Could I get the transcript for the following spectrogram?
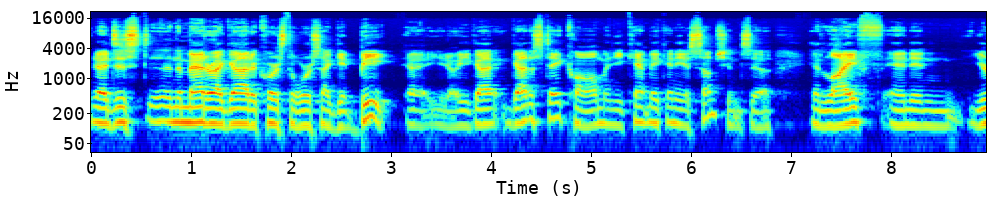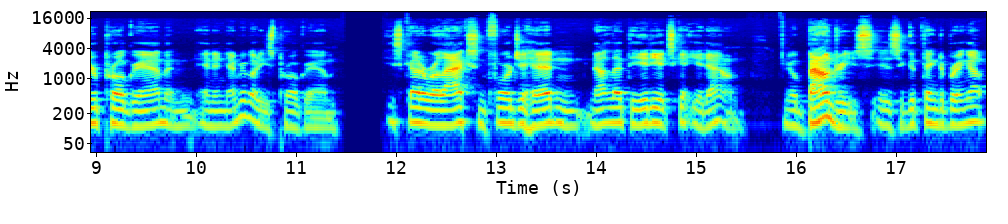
You know, just in the matter I got, of course, the worse I get beat. Uh, you know, you got got to stay calm, and you can't make any assumptions uh, in life and in your program and and in everybody's program. You just got to relax and forge ahead, and not let the idiots get you down. You know, boundaries is a good thing to bring up,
